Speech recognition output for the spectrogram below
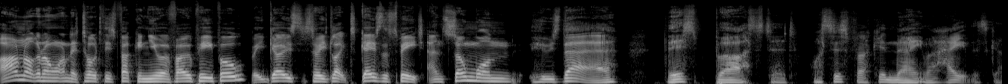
"I'm not gonna want to talk to these fucking UFO people." But he goes, so he like gives the speech, and someone who's there this bastard. What's his fucking name? I hate this guy.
